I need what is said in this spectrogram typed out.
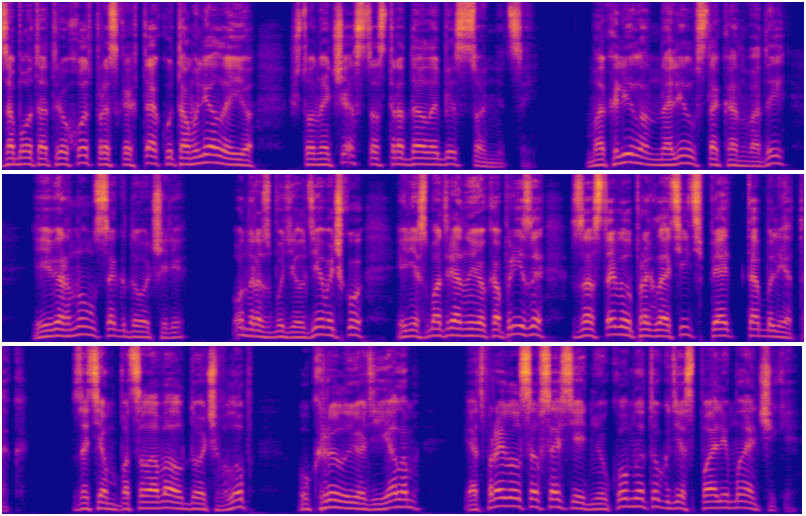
Забота о трех отпрысках так утомляла ее, что она часто страдала бессонницей. Маклилан налил в стакан воды и вернулся к дочери. Он разбудил девочку и, несмотря на ее капризы, заставил проглотить пять таблеток. Затем поцеловал дочь в лоб, укрыл ее одеялом и отправился в соседнюю комнату, где спали мальчики.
